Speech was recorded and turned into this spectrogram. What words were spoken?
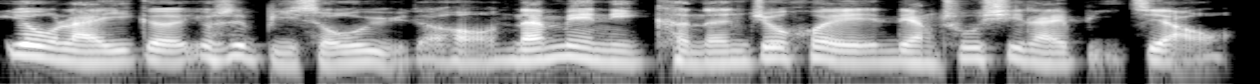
又来一个，又是比手语的哈，难免你可能就会两出戏来比较。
